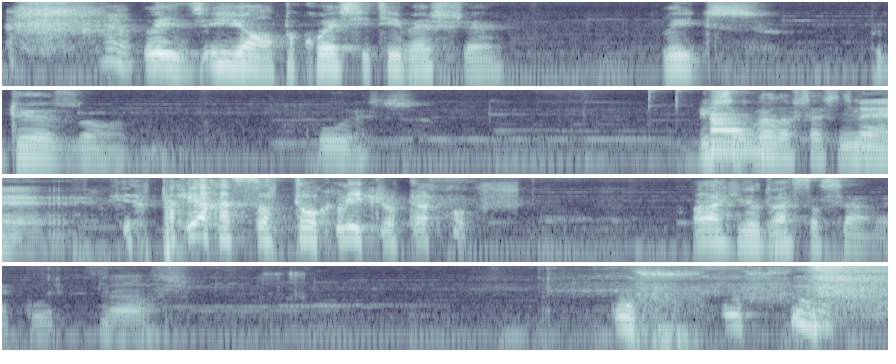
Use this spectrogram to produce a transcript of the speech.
Leeds, i ja, pa koje si ti beše? Leeds. Pa gdje znam? Kurac. Nisam gledao šta si ti. Ne. Pa ja sam to kliknuo kako. A, 1207, je kurac. Dobro. Uf, uf.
